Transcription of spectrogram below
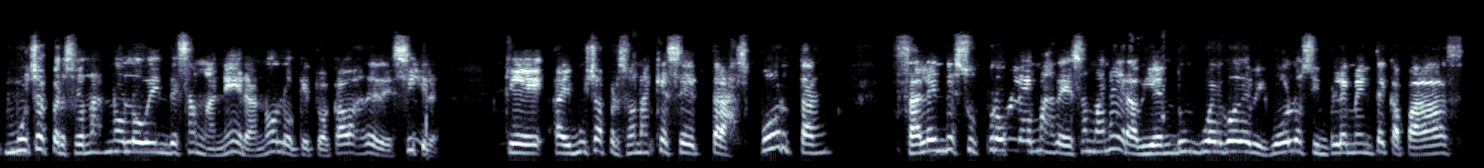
muchas personas no lo ven de esa manera, ¿no? Lo que tú acabas de decir, que hay muchas personas que se transportan, salen de sus problemas de esa manera, viendo un juego de béisbol o simplemente capaz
